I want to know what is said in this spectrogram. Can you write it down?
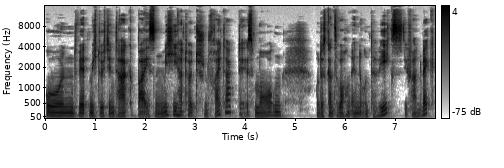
und werde mich durch den Tag beißen. Michi hat heute schon Freitag, der ist morgen und das ganze Wochenende unterwegs. Die fahren weg.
